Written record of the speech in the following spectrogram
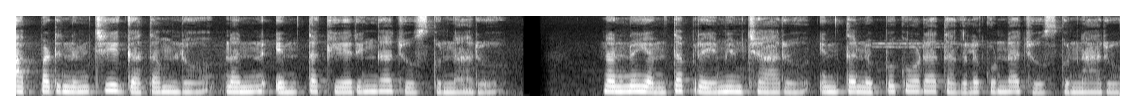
అప్పటి నుంచి గతంలో నన్ను ఎంత కేరింగ్గా చూసుకున్నారు నన్ను ఎంత ప్రేమించారు ఇంత నొప్పి కూడా తగలకుండా చూసుకున్నారు.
